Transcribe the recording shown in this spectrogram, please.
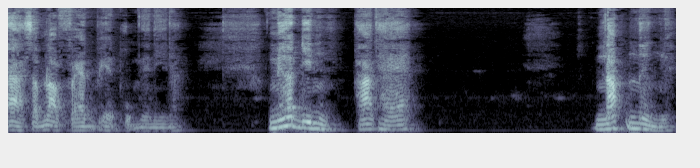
อ่าสำหรับแฟนเพจผมในนี้นะ เนื้อดินพระแท้ นับหนึ่งเลย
